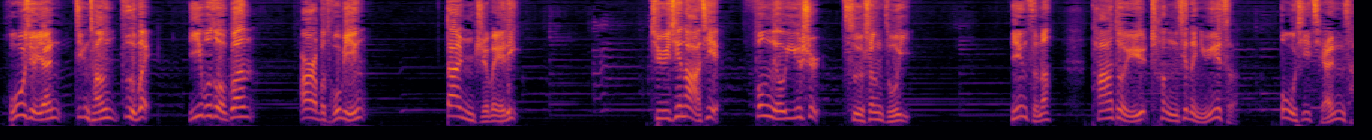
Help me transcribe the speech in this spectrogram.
胡雪岩经常自谓一不做官，二不图名，但只为利。娶妻纳妾，风流一世，此生足矣。因此呢，他对于称心的女子，不惜钱财，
